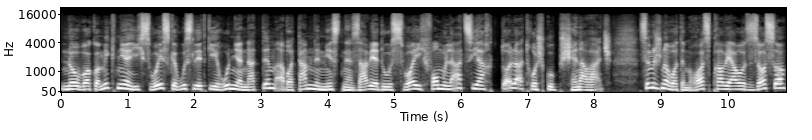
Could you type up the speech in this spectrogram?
No wokomiknie ich swojskie wuslidki runje na tym abo tamnym miestne zawiedu w swoich formulacjach dola troszku przenawać. Symżno o tym rozprawiał zoso,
